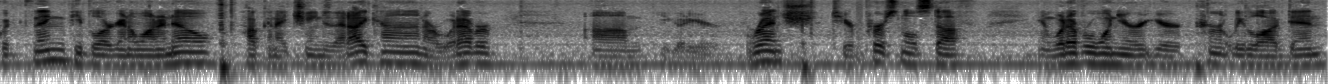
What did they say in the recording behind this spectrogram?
quick thing people are going to want to know how can I change that icon or whatever. Um, you go to your wrench, to your personal stuff, and whatever one you're, you're currently logged in.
